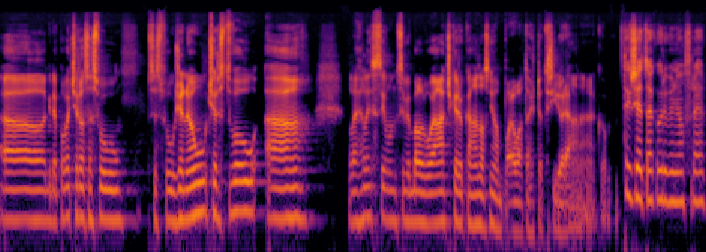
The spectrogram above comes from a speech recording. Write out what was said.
eh, kde povečeřil se svou, se svou ženou čerstvou a lehli si, on si vybral vojáčky, dokázal s ním bojovat až do tří do rána. Jako. Takže je to jako kdyby měl Fred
